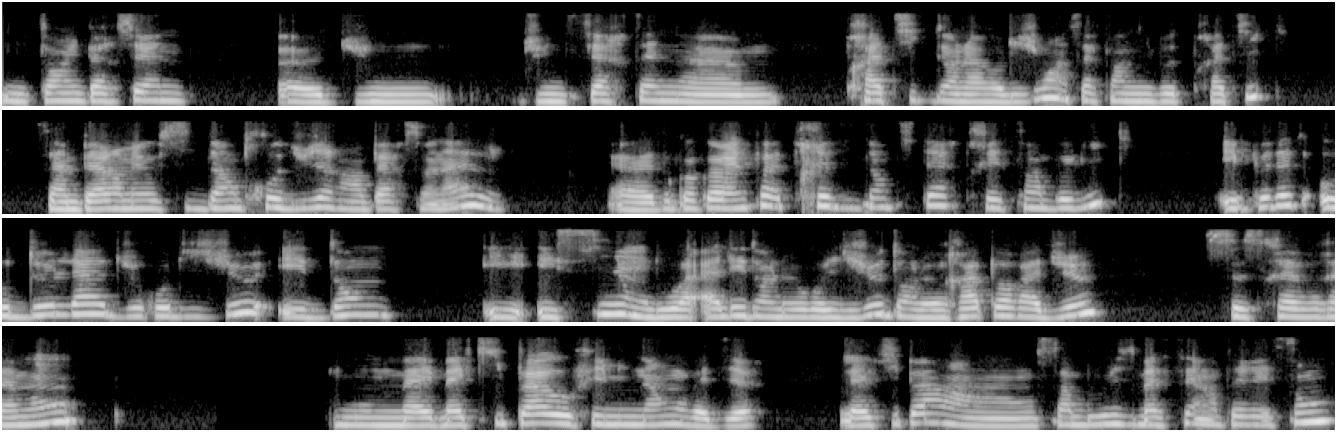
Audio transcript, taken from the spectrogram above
étant une personne euh, d'une certaine euh, pratique dans la religion, un certain niveau de pratique. Ça me permet aussi d'introduire un personnage. Euh, donc encore une fois, très identitaire, très symbolique, et peut-être au-delà du religieux et dans et, et si on doit aller dans le religieux, dans le rapport à Dieu, ce serait vraiment ma, ma kippa au féminin, on va dire. La kippa a un symbolisme assez intéressant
